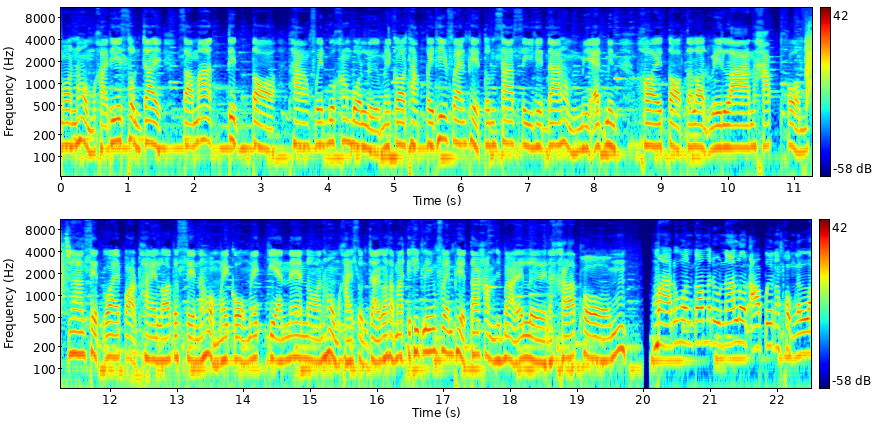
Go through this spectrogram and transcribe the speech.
มอนด์นะครับผมใครที่สนใจสามารถติดต่อทาง Facebook ข้างบน หรือไม่ก็ทักไปที่แฟนเพจต้นซาซีเฮดด้านผมมีแอดมินคอยตอบตลอดเวลานะครับผมงานเสร็จไวปลอดภัย 100%นะครับผมไม่โกงไม่เกียนแน่นอนผมใครสนใจก็สามารถติดคลิกลิงก์แฟนเพจต้คำอธิบายได้เลยนะครับผม มาทุกคนก็มาดูหน้าโหลดเอาปืนของผมกันเล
